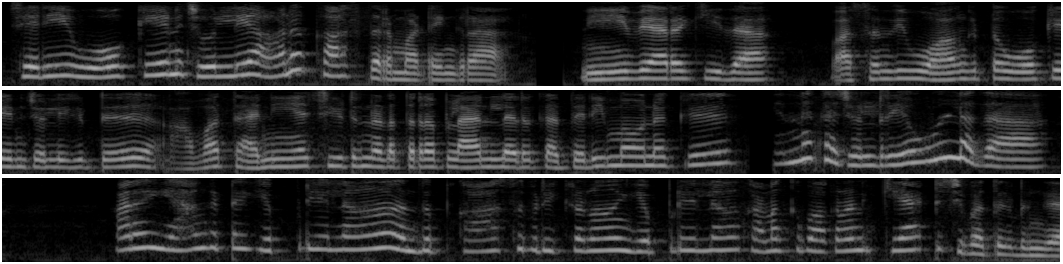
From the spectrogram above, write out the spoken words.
சரி ஓகேன்னு சொல்லி ஆனா காசு தர மாட்டேங்கிறா. நீ வேற கீதா வசந்தி வாங்கிட்ட ஓகேன்னு சொல்லிக்கிட்டு அவ தனியா சீட்டு நடத்துற பிளான்ல இருக்கா தெரியுமா உனக்கு? என்னக்கா சொல்றிய உள்ளதா? ஆனா என்கிட்ட எப்படியெல்லாம் அந்த காசு பிடிக்கணும் எப்படியெல்லாம் கணக்கு பார்க்கணும்னு கேட்டுச்சு பார்த்துக்கிடுங்க.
